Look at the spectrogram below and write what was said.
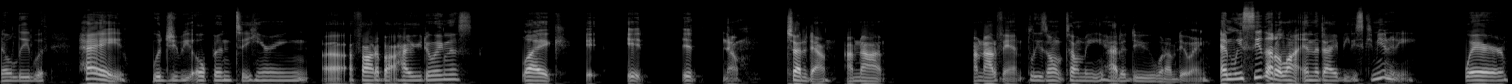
know, lead with, hey, would you be open to hearing uh, a thought about how you're doing this? Like, it, it, it, no, shut it down. I'm not, I'm not a fan. Please don't tell me how to do what I'm doing. And we see that a lot in the diabetes community where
